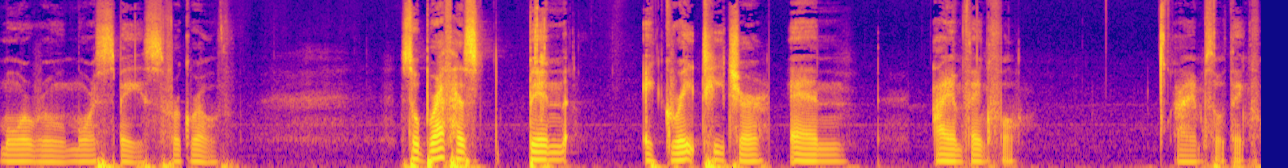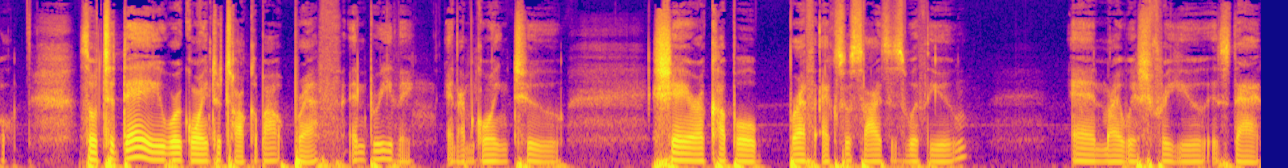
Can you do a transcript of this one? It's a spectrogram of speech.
more room, more space for growth. So, breath has been a great teacher, and I am thankful. I am so thankful. So, today we're going to talk about breath and breathing, and I'm going to share a couple breath exercises with you. And my wish for you is that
